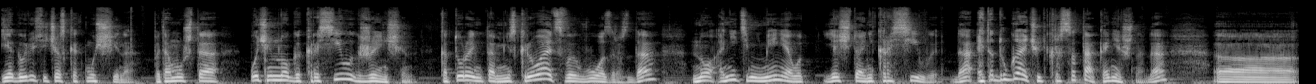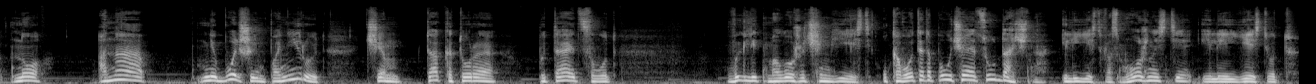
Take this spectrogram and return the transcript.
Я говорю сейчас как мужчина, потому что очень много красивых женщин, которые там не скрывают свой возраст, да, но они, тем не менее, вот я считаю, они красивые, да. Это другая чуть красота, конечно, да, Э, но она мне больше импонирует, чем та, которая пытается вот выглядит моложе, чем есть. У кого-то это получается удачно. Или есть возможности, или есть вот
